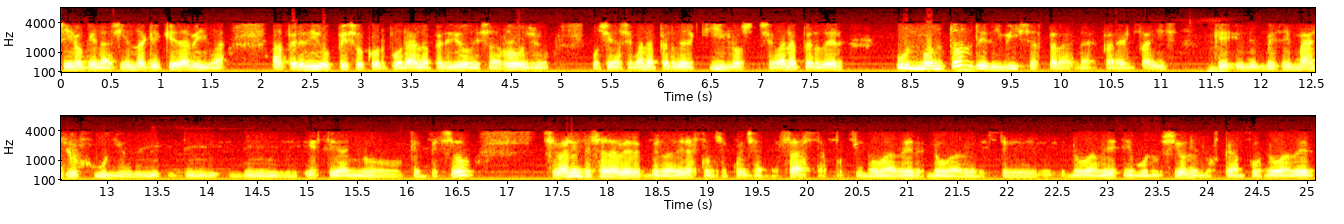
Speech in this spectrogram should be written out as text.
sino que la hacienda que queda viva ha perdido peso corporal, ha perdido desarrollo, o sea, se van a perder kilos, se van a perder un montón de divisas para, la- para el país que en el mes de mayo, junio de, de- de este año que empezó, se van a empezar a ver verdaderas consecuencias nefastas porque no va a haber no va a haber este no va a haber evolución en los campos no va a haber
